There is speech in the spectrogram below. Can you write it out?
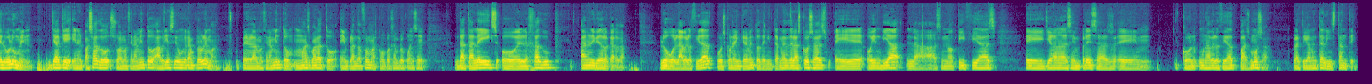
El volumen, ya que en el pasado su almacenamiento habría sido un gran problema, pero el almacenamiento más barato en plataformas como por ejemplo pueden ser Data Lakes o el Hadoop han aliviado la carga. Luego la velocidad, pues con el incremento del Internet de las Cosas, eh, hoy en día las noticias eh, llegan a las empresas eh, con una velocidad pasmosa, prácticamente al instante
